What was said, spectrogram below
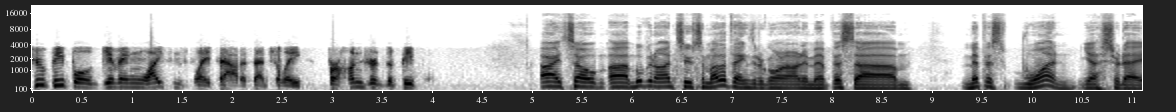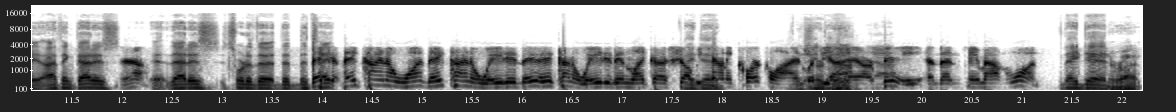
two people giving license plates out essentially for hundreds of people. All right, so uh, moving on to some other things that are going on in Memphis. Um, Memphis won yesterday. I think that is Yeah. that is sort of the the, the They, take. they kind of want. They kind of waited. They, they kind of waited in like a Shelby. County clerk line They with sure the did. IARP, and then came out and won. They did. You're right.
